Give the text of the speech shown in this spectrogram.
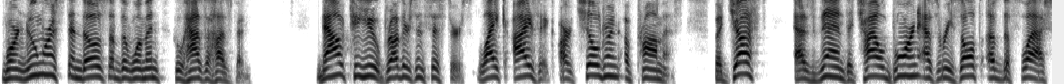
more numerous than those of the woman who has a husband. Now to you, brothers and sisters, like Isaac, are children of promise. But just as then the child born as a result of the flesh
